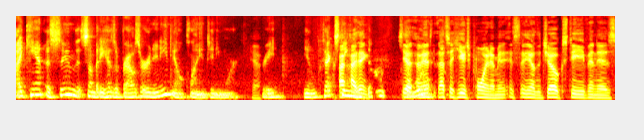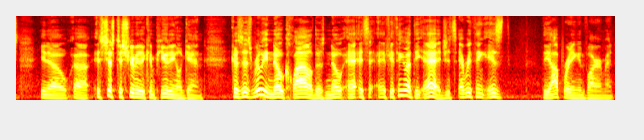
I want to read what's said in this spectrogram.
I can't assume that somebody has a browser and an email client anymore, Yeah. right? You know, texting. I think, yeah, I mean, that's a huge point. I mean, it's, you know, the joke, Stephen, is, you know, uh, it's just distributed computing again. Because there's really no cloud, there's no, it's, if you think about the edge, it's everything is the operating environment.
